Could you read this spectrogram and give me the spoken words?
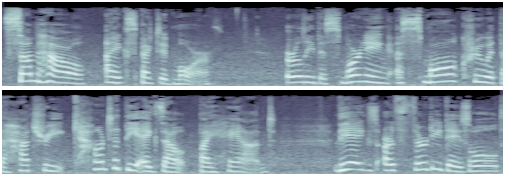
Somehow, I expected more. Early this morning, a small crew at the hatchery counted the eggs out by hand. The eggs are 30 days old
